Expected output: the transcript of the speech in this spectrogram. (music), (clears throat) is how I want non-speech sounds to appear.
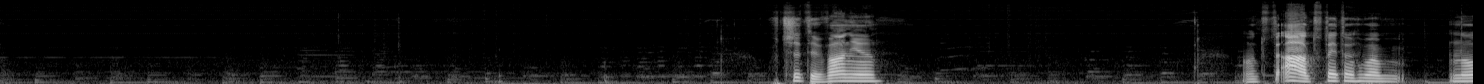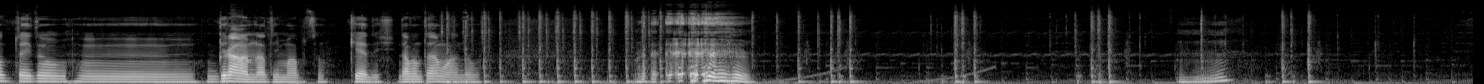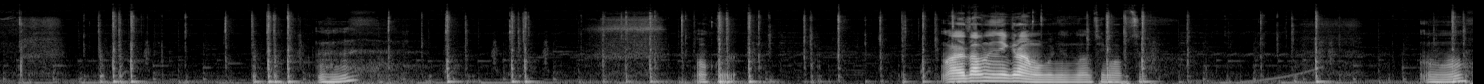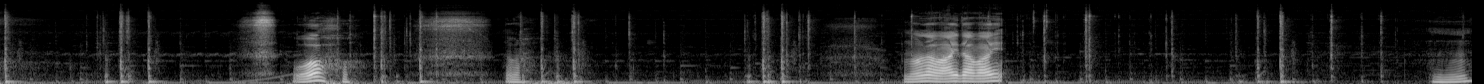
Wczytywanie. O, tutaj, a, tutaj to chyba... No, tutaj to yy, grałem na tej mapce. Kiedyś, dawno temu, ale dobra. (clears throat) Ale dawno nie grałem ogólnie na tej mapce. Ło. Dobra. No dawaj, dawaj. Mhm.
